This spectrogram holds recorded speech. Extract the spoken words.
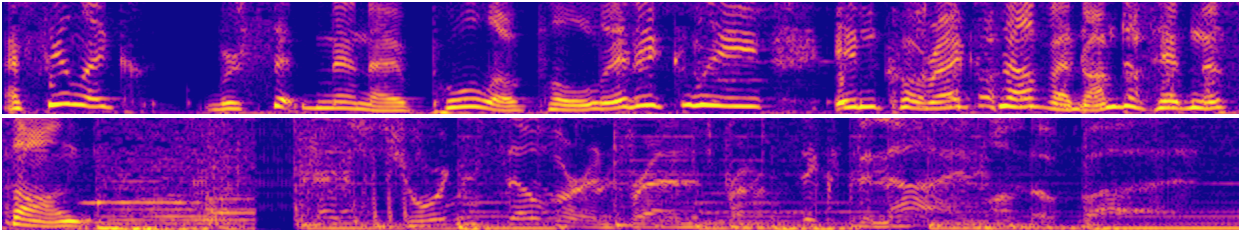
I feel like we're sitting in a pool of politically incorrect stuff, and I'm just hitting this song. Catch Jordan Silver and friends from 6 to 9 on the Buzz.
